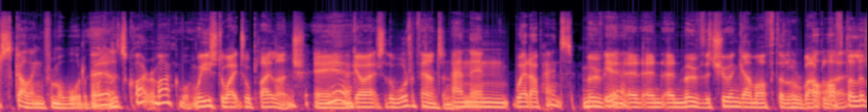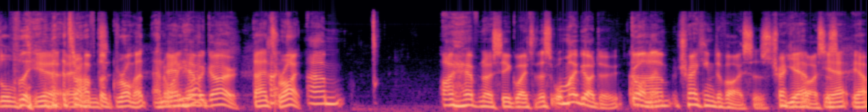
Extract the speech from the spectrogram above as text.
sculling from a water bottle. Yeah. It's quite remarkable. We used to wait till play lunch and Yeah. go out to the water fountain. and then wet our pants. Move yeah. and, and, and, and move the chewing gum off the little bubbler. off the little, Yeah, that's right, off the grommet, and, away and have a go. That's Hey, right. Um, I have no segue to this, or maybe I do. Go on um, Tracking devices. Tracking yeah, devices. yeah, yeah.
